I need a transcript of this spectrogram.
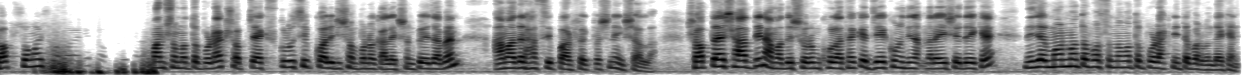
সব সময় সবার আগে মানসম্মত প্রোডাক্ট সবচেয়ে এক্সক্লুসিভ কোয়ালিটি সম্পন্ন কালেকশন পেয়ে যাবেন আমাদের হাসিব পারফেক্ট ফ্যাশনে ইনশাল্লাহ সপ্তাহে সাত দিন আমাদের শোরুম খোলা থাকে, যে কোনো দিন আপনারা এসে দেখে নিজের মন মতো, পছন্দ মতো প্রোডাক্ট নিতে পারবেন। দেখেন,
